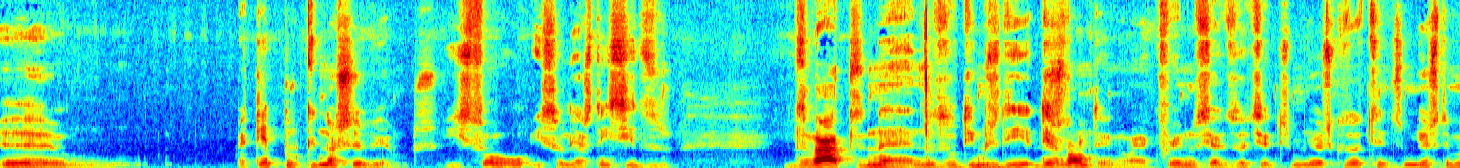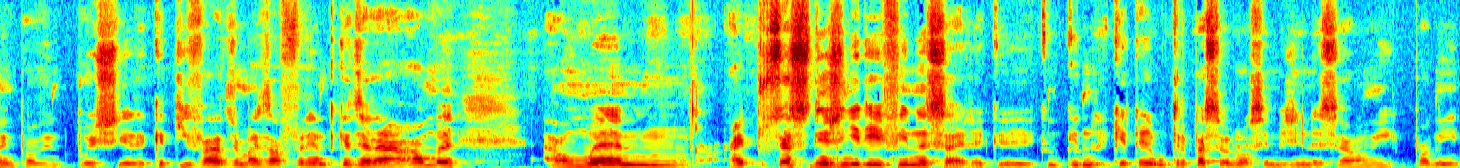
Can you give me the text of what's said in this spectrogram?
Uh, até porque nós sabemos, isso, isso aliás tem sido debate na, nos últimos dias, desde ontem, não é? Que foi anunciado os 800 milhões, que os 800 milhões também podem depois ser cativados mais à frente. Quer dizer, há, há uma. Há, uma, há processos de engenharia financeira que, que, que até ultrapassam a nossa imaginação e podem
